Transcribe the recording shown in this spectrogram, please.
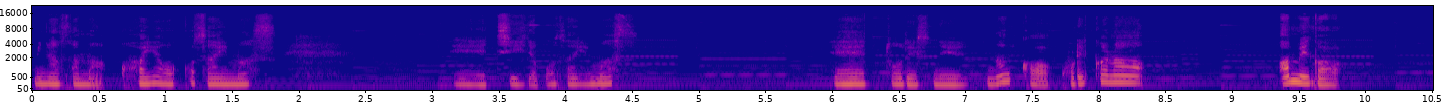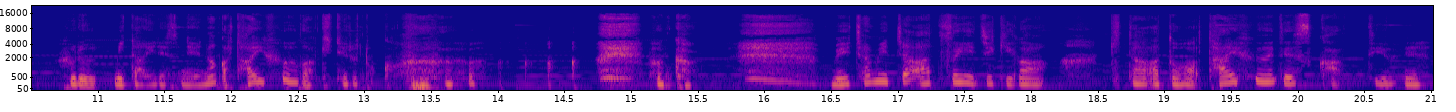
皆様、おはようございます。えー、チーでございます。えー、っとですね、なんかこれから雨が降るみたいですね。なんか台風が来てるとか。なんか、めちゃめちゃ暑い時期が来た後は台風ですかっていうね。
